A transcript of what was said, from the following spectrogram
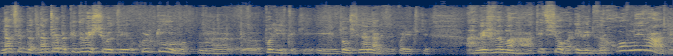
нам, це, нам треба підвищувати культуру е, політики, і в тому числі аналізу політики, але ж вимагати цього і від Верховної Ради.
